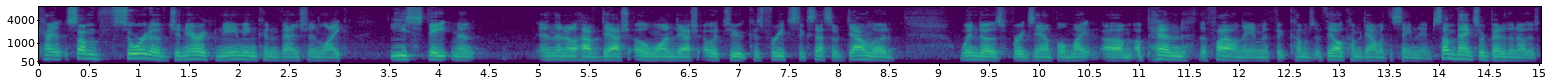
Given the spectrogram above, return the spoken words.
kind some sort of generic naming convention like e-statement, and then it'll have dash 01 dash 02 because for each successive download, Windows, for example, might um, append the file name if it comes if they all come down with the same name. Some banks are better than others.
